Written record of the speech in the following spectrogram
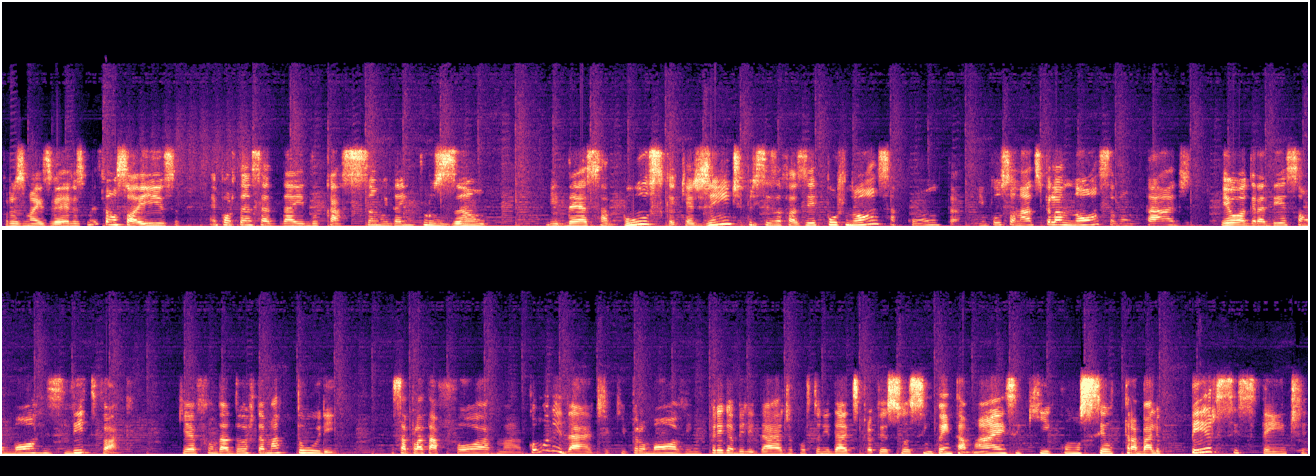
para os mais velhos, mas não só isso, a importância da educação e da inclusão e dessa busca que a gente precisa fazer por nossa conta, impulsionados pela nossa vontade, eu agradeço ao Morris Litvak, que é fundador da Mature, essa plataforma, comunidade que promove empregabilidade, oportunidades para pessoas 50 a mais e que, com o seu trabalho persistente,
